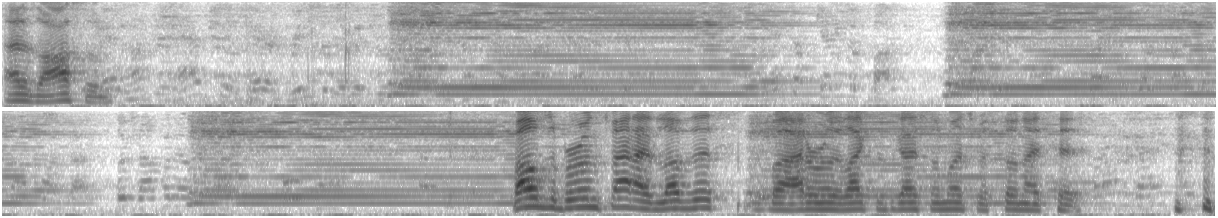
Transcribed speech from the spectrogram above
That is awesome. If I was a Bruins fan, I'd love this, but I don't really like this guy so much, but still nice hit.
